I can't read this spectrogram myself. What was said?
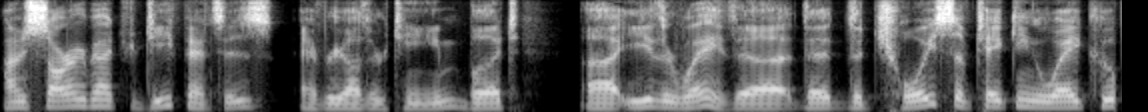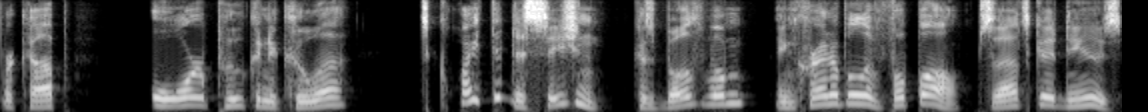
I'm sorry about your defenses, every other team. But uh, either way, the the the choice of taking away Cooper Kupp or Puka Nacua, it's quite the decision because both of them incredible at football. So that's good news.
